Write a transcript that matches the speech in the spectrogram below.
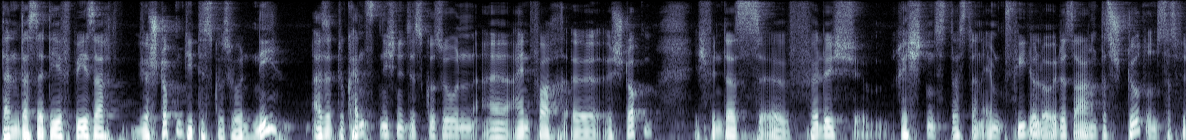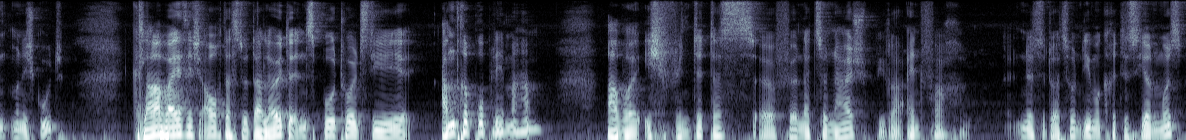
dann, dass der DFB sagt, wir stoppen die Diskussion. Nee, also du kannst nicht eine Diskussion äh, einfach äh, stoppen. Ich finde das äh, völlig rechtens, dass dann eben viele Leute sagen, das stört uns, das finden wir nicht gut. Klar weiß ich auch, dass du da Leute ins Boot holst, die andere Probleme haben. Aber ich finde das äh, für Nationalspieler einfach eine Situation, die man kritisieren muss.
